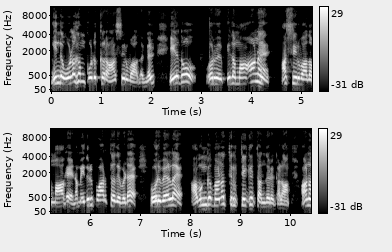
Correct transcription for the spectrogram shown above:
இந்த உலகம் கொடுக்கிற ஆசீர்வாதங்கள் ஏதோ ஒரு விதமான ஆசீர்வாதமாக நம்ம எதிர்பார்த்ததை விட ஒருவேளை அவங்க மன திருப்திக்கு தந்திருக்கலாம். ஆனா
